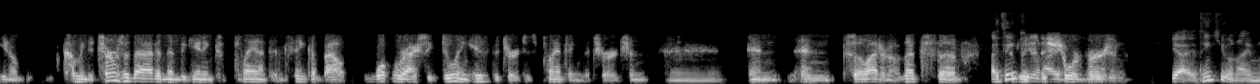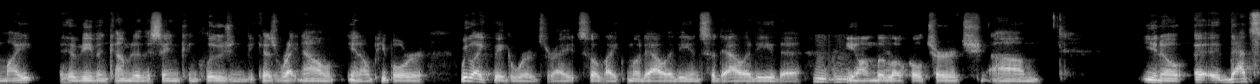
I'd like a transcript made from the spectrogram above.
you know, coming to terms with that and then beginning to plant and think about what we're actually doing is the church is planting the church and mm. and and so I don't know. That's the I think the I, short version. Yeah, I think you and I might have even come to the same conclusion because right now, you know, people are we like big words, right? So like modality and sodality, the mm-hmm. beyond the yeah. local church. Um, you know uh, uh, that's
